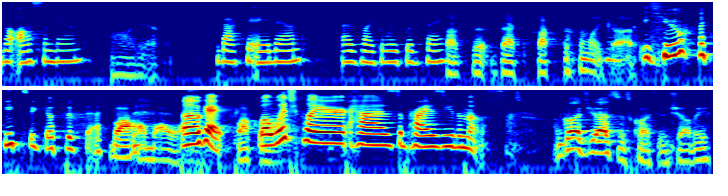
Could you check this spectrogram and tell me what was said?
the awesome band. Oh yes, Back the A band, as Michael Luke would say. back the back back. The, oh my God. You need to go to bed. Okay. Well, which player has surprised you the most? I'm glad you asked this question, Shelby.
